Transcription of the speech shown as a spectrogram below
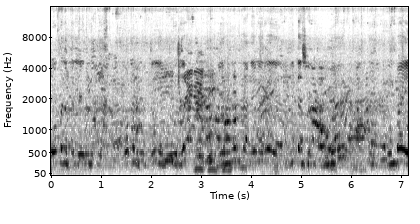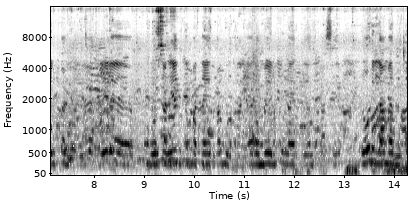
ஓப்பனப்பள்ளி பண்ணி எங்கள் ஊர். எங்கள் ஊர் தலைவர் கீதா சங்கர் ரொம்ப ஹெல்ப் பண்ணுறாங்க ஏழை ஒரு கல்யாணத்துக்கு பத்தாயிரம் ரூபாய் கொடுக்குறாங்க. ரொம்ப ஹெல்ப்ஃபுல்லாக இருக்குது அந்த காசு. ரோடு இல்லாமல் இருந்துச்சு.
